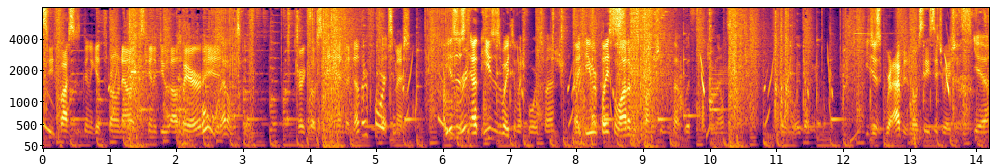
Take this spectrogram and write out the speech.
See, flask is gonna get thrown out. It's gonna do up air, Oh, and that almost killed him. very close. And another forward Yeah, smash. He uses, uh, he uses way too much forward smash. Like he replaced a lot of his punishing with that with something else. Just grabbed in most of these situations. Yeah,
